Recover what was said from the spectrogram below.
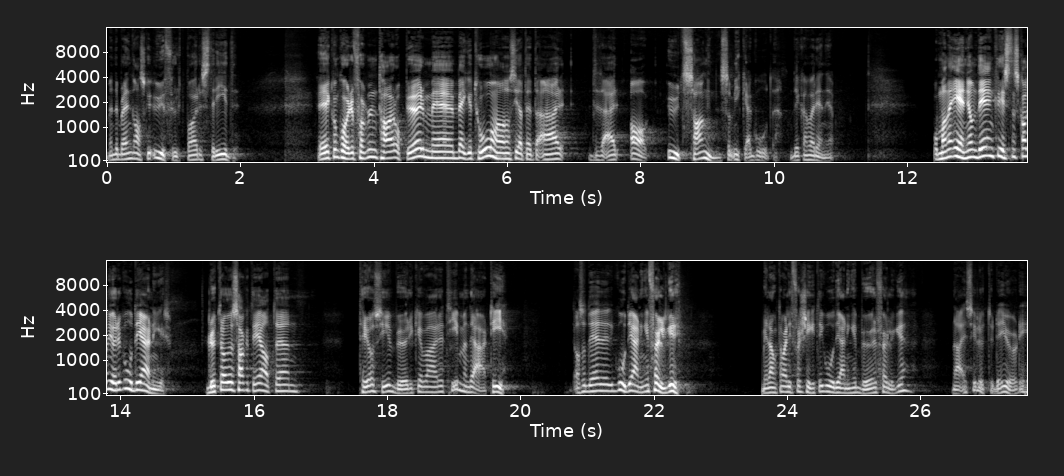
Men det ble en ganske ufruktbar strid. Eh, Concordia-formelen tar oppgjør med begge to og sier at dette er, er utsagn som ikke er gode. Det kan vi være enige. om. Og man er enig om det. En kristen skal gjøre gode gjerninger. Luther hadde sagt det at eh, tre og syv bør ikke være ti, men det er ti. Altså det Gode gjerninger følger. Med langt å være litt forsiktig. Gode gjerninger bør følge. Nei, sier Luther, det gjør de.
